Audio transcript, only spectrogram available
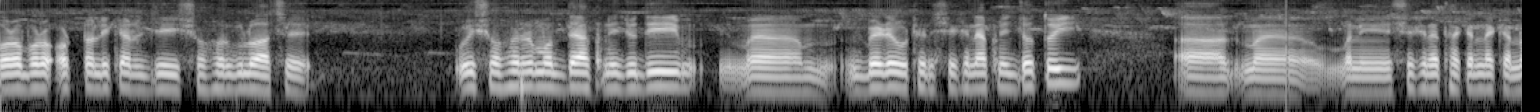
বড় বড় অট্টালিকার যে শহরগুলো আছে, ওই শহরের মধ্যে আপনি যদি বেড়ে ওঠেন, সেখানে আপনি যতই মানে সেখানে থাকেন না কেন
